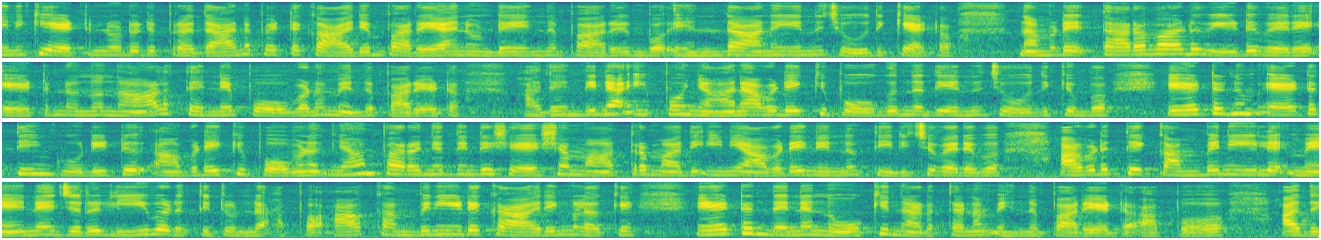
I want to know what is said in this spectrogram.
എനിക്ക് ഏട്ടനോടൊരു പ്രധാനപ്പെട്ട കാര്യം പറയാനുണ്ട് എന്ന് പറയുമ്പോൾ എന്താണ് എന്ന് ചോദിക്കാട്ടോ നമ്മുടെ തറവാട് വീട് വരെ ഏട്ടനൊന്ന് നാളെ തന്നെ പോകണമെന്ന് പറയട്ടോ അതെന്തിനാ ഇപ്പോൾ ഞാൻ അവിടേക്ക് പോകുന്നത് എന്ന് ചോദിക്കുമ്പോൾ ഏട്ടനും ഏട്ടത്തെയും കൂടിയിട്ട് അവിടേക്ക് പോകണം ഞാൻ പറഞ്ഞതിന്റെ ശേഷം മാത്രം മതി. ഇനി അവിടെ നിന്നും തിരിച്ചു വരവ്. അവിടുത്തെ കമ്പനിയിലെ മാനേജർ ലീവ് എടുത്തിട്ടുണ്ട്. അപ്പോൾ ആ കമ്പനിയുടെ കാര്യങ്ങളൊക്കെ ഏട്ടൻ തന്നെ നോക്കി നടത്തണം എന്ന് പറയട്ടെ. അപ്പോൾ അത്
